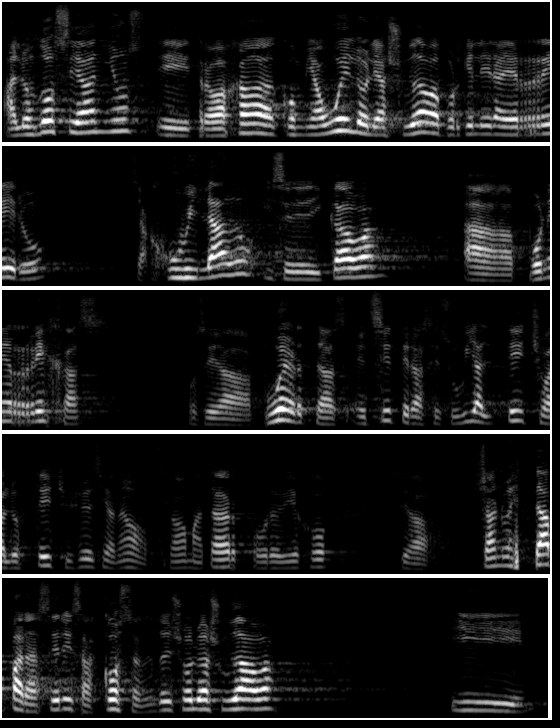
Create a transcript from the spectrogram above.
A los 12 años eh, trabajaba con mi abuelo, le ayudaba porque él era herrero, o sea, jubilado y se dedicaba a poner rejas, o sea, puertas, etcétera, se subía al techo, a los techos, y yo decía, no, se va a matar, pobre viejo, o sea, ya no está para hacer esas cosas. Entonces yo lo ayudaba y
